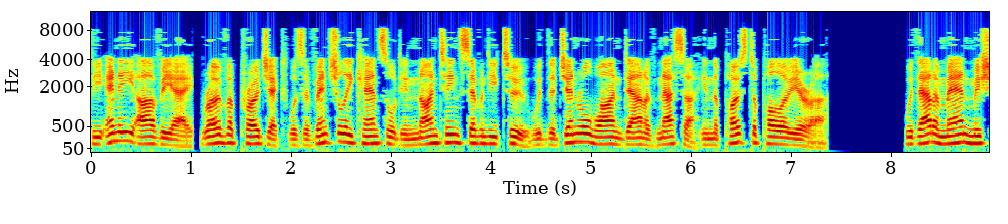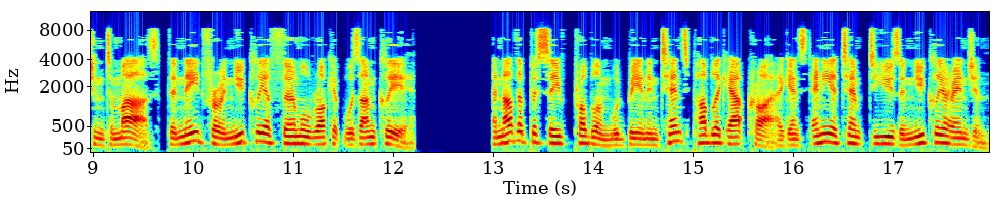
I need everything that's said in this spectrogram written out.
The NERVA, rover project was eventually cancelled in 1972 with the general wind-down of NASA in the post-Apollo era. Without a manned mission to Mars, the need for a nuclear thermal rocket was unclear. Another perceived problem would be an intense public outcry against any attempt to use a nuclear engine.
